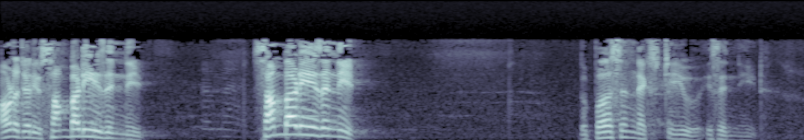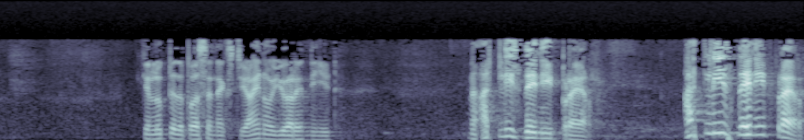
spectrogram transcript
I want to tell you, somebody is in need. Somebody is in need. The person next to you is in need. You can look to the person next to you. I know you are in need. Now, at least they need prayer. At least they need prayer.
